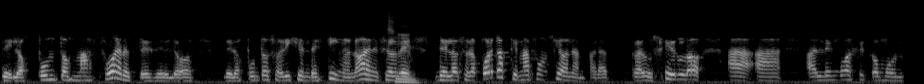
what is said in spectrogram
de los puntos más fuertes de los de los puntos origen-destino, ¿no? Es decir, de, de, los aeropuertos que más funcionan, para traducirlo a, al lenguaje común,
